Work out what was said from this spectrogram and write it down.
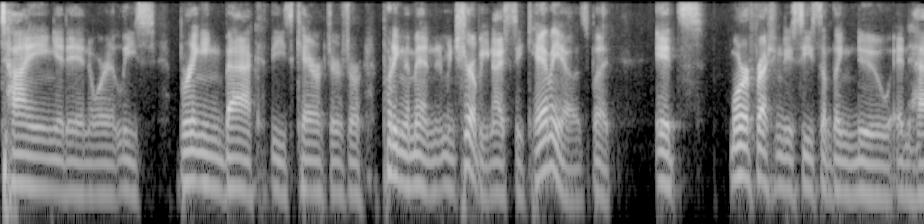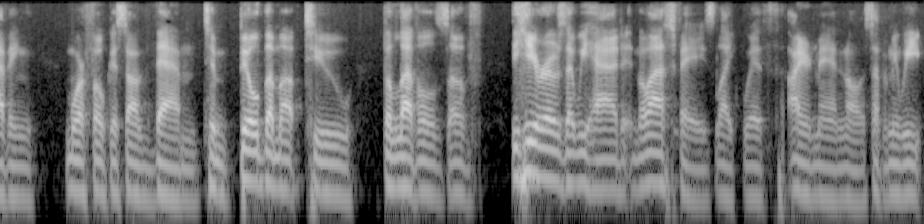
tying it in or at least bringing back these characters or putting them in. I mean, sure, it'd be nice to see cameos, but it's more refreshing to see something new and having more focused on them to build them up to the levels of the heroes that we had in the last phase, like with Iron Man and all this stuff. I mean, we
